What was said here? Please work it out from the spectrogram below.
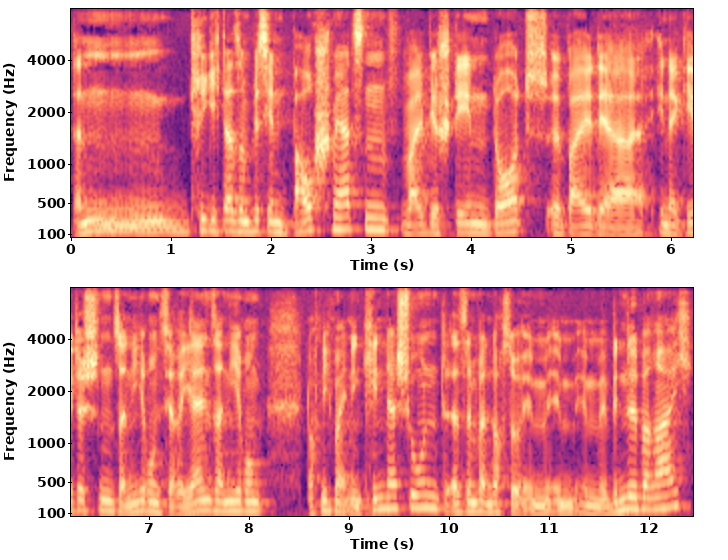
dann kriege ich da so ein bisschen Bauchschmerzen, weil wir stehen dort äh, bei der energetischen Sanierung, seriellen Sanierung noch nicht mal in den Kinderschuhen. Da sind wir noch so im, im, im Windelbereich.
